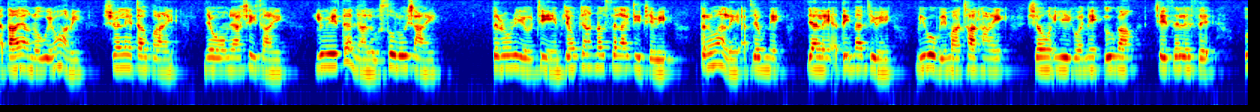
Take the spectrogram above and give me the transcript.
အသားရောင်လိုဝေးသွားပြီးရွှင်းလဲတောက်ပါတဲ့ညုံများရှိကြတယ်လူရည်တက်များလို့ဆိုလို့ရတယ်သူတို့တွေကိုကြည့်ရင်ပြုံးပြနှုတ်ဆက်လိုက်တည်ဖြစ်ပြီးသူတို့ကလည်းအပြုံးနဲ့ပြန်လည်အတိမတ်ပြည့်ရင်မိဖို့ဘေးမှာချထားတဲ့ရုံအီခွင်နဲ့ဥကောင်းခြေစစ်လက်စစ်ဥ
